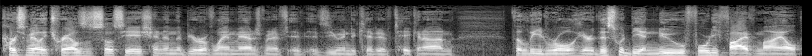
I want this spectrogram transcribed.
Carson Valley Trails Association and the Bureau of Land Management, as you indicated, have taken on the lead role here. This would be a new 45-mile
